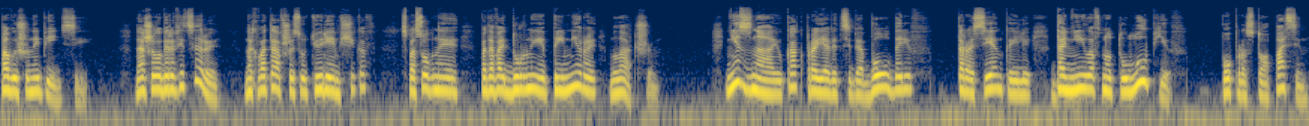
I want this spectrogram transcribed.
повышенной пенсии. Наши обер-офицеры, нахватавшись у тюремщиков, способны подавать дурные примеры младшим. Не знаю, как проявит себя Болдырев, Тарасенко или Данилов, но Тулупьев попросту опасен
